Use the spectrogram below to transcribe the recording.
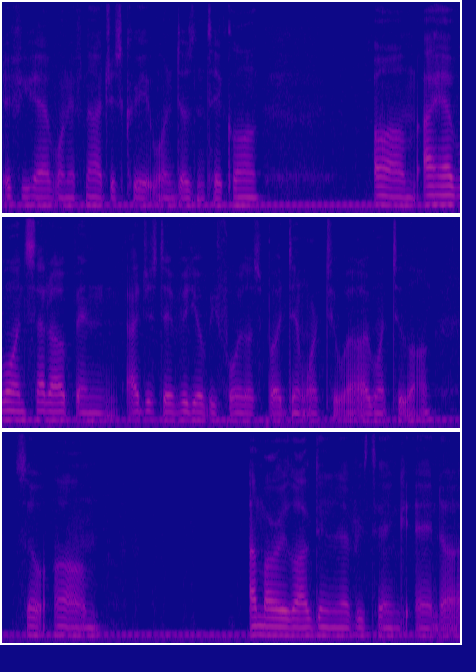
if you have one. If not, just create one. It doesn't take long. Um, I have one set up, and I just did a video before this, but it didn't work too well. I went too long. So, um, I'm already logged in and everything, and uh,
